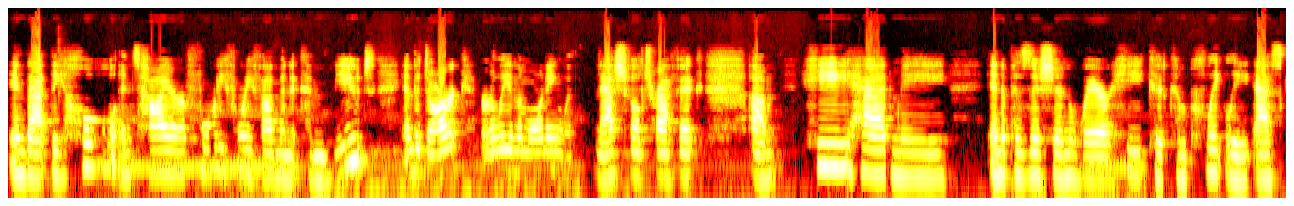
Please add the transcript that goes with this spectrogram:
in that the whole entire 40 45 minute commute in the dark early in the morning with Nashville traffic, um, he had me in a position where he could completely ask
